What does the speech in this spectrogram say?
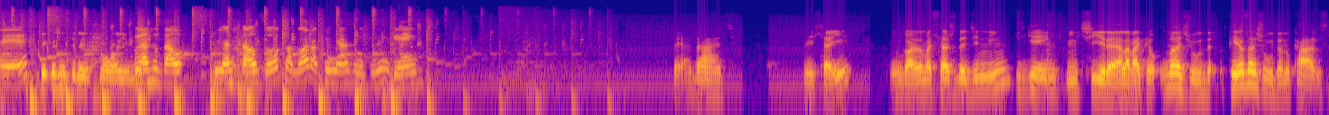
É. Por que, que a gente nem som ainda? Fui ajudar, fui ajudar os outros agora? Quem me ajuda? Ninguém. Verdade. Vixe aí? Agora não vai ter ajuda de ninguém. Mentira, ela vai ter uma ajuda. Ter ajuda, no caso.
